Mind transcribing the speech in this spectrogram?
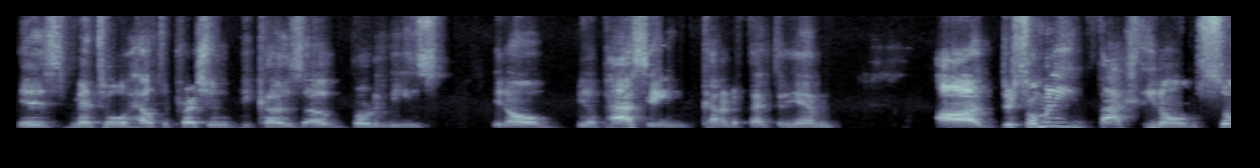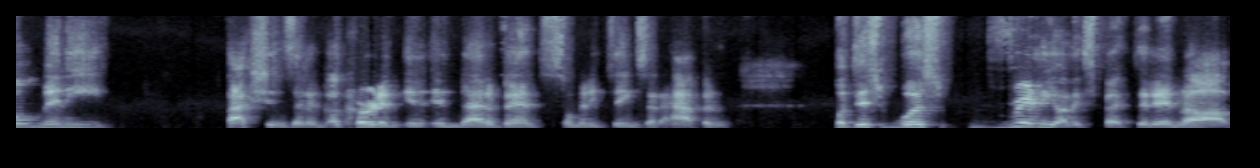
his mental health depression because of Brody Lee's, you know, you know, passing kind of affected him. Uh, there's so many facts, you know, so many factions that occurred in, in, in that event, so many things that happened. But this was really unexpected. And uh,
